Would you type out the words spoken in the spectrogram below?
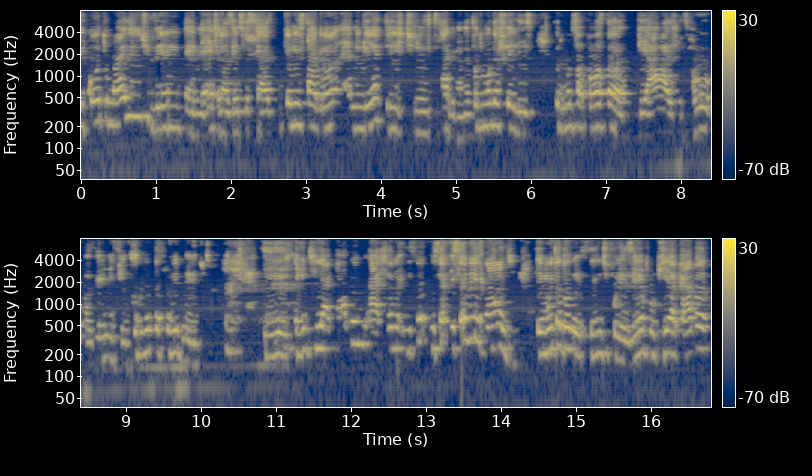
E quanto mais a gente vê na internet, nas redes sociais, porque no Instagram é, ninguém é triste no Instagram, né? todo mundo é feliz, todo mundo só posta viagens, roupas, enfim, todo mundo está sorridente. E a gente acaba achando. Isso, é, isso, é, isso é verdade. Tem muito adolescente, por exemplo, que acaba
